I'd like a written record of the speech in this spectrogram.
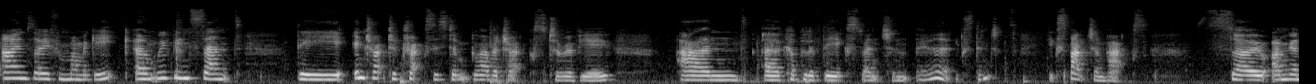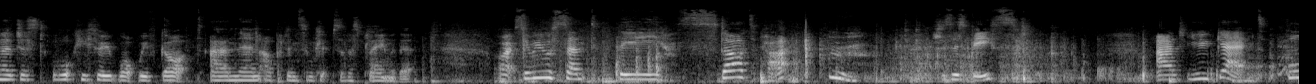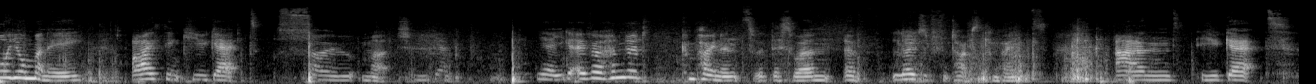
I'm Zoe from Mama Geek. Um, we've been sent the interactive track system Gravitrax to review and a couple of the extension uh, extensions expansion packs. So I'm going to just walk you through what we've got and then I'll put in some clips of us playing with it. Alright, so we were sent the starter pack, which is this beast, and you get, for your money, I think you get so much. Get, yeah, you get over 100 components with this one, of loads of different types of components, and you get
